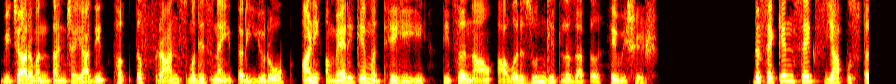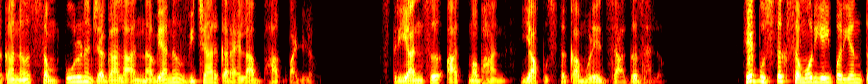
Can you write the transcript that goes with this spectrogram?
विचारवंतांच्या यादीत फक्त फ्रान्समध्येच नाही तर युरोप आणि अमेरिकेमध्येही तिचं नाव आवर्जून घेतलं जातं हे विशेष. द सेकंड सेक्स या पुस्तकानं संपूर्ण जगाला नव्यानं विचार करायला भाग पाडलं. स्त्रियांचं आत्मभान या पुस्तकामुळे जागं झालं. हे पुस्तक समोर येईपर्यंत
